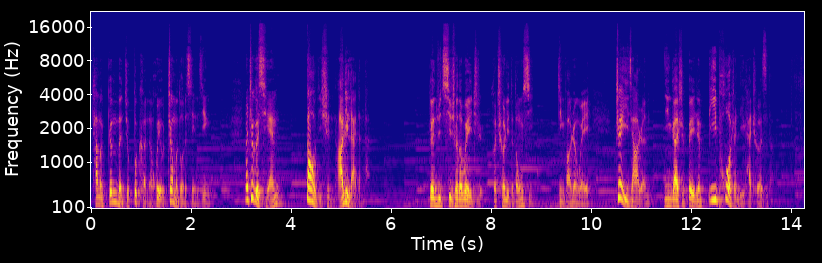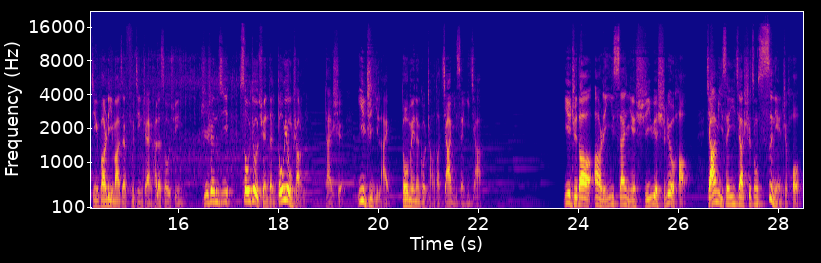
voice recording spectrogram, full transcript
他们根本就不可能会有这么多的现金。那这个钱到底是哪里来的呢？根据汽车的位置和车里的东西，警方认为这一家人应该是被人逼迫着离开车子的。警方立马在附近展开了搜寻，直升机、搜救犬等都用上了，但是。一直以来都没能够找到贾米森一家，一直到二零一三年十一月十六号，贾米森一家失踪四年之后，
